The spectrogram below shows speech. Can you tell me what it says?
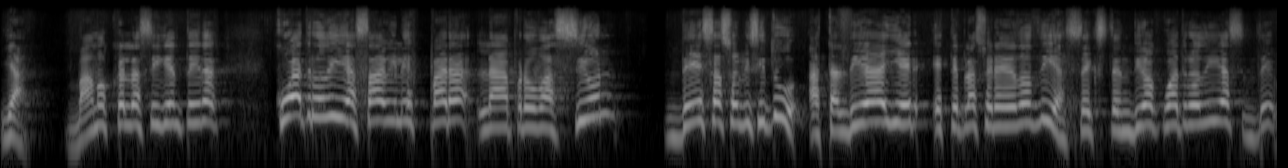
Ya, vamos con la siguiente. Cuatro días hábiles para la aprobación de esa solicitud. Hasta el día de ayer, este plazo era de dos días. Se extendió a cuatro días de...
